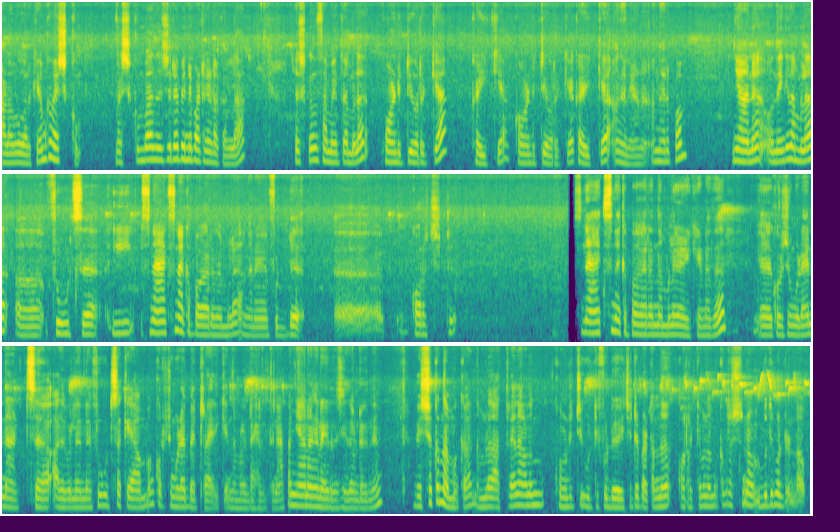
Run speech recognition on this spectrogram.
അളവ് കുറയ്ക്കാൻ. നമുക്ക് വിശക്കും. വിശക്കുമ്പോൾ എന്ന് വെച്ചാൽ പിന്നെ പട്ടി കിടക്കല്ല വിശക്കുന്ന സമയത്ത് നമ്മൾ ക്വാണ്ടിറ്റി കുറയ്ക്കുക കഴിക്കുക ക്വാണ്ടിറ്റി കുറയ്ക്കുക കഴിക്കുക അങ്ങനെയാണ്. അന്നേരം ഇപ്പം ഞാൻ ഒന്നെങ്കിൽ നമ്മൾ ഫ്രൂട്ട്സ് ഈ സ്നാക്സിനൊക്കെ പകരം നമ്മൾ അങ്ങനെ ഫുഡ് കുറച്ചിട്ട് സ്നാക്സിനൊക്കെ പകരം നമ്മൾ കഴിക്കേണ്ടത് കുറച്ചും കൂടെ നട്ട്സ് അതുപോലെ തന്നെ ഫ്രൂട്ട്സ് ഒക്കെ ആകുമ്പോൾ കുറച്ചും കൂടെ ബെറ്റർ ആയിരിക്കും നമ്മുടെ ഹെൽത്തിന് അപ്പോൾ ഞാൻ അങ്ങനെയായിരുന്നു ചെയ്തുകൊണ്ടിരുന്നത്. വിശക്കും നമുക്ക്. നമ്മൾ അത്രയും നാളും കുടിച്ച് കൂട്ടി ഫുഡ് കഴിച്ചിട്ട് പെട്ടെന്ന് കുറയ്ക്കുമ്പോൾ നമുക്ക് പ്രശ്നം ബുദ്ധിമുട്ടുണ്ടാവും.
